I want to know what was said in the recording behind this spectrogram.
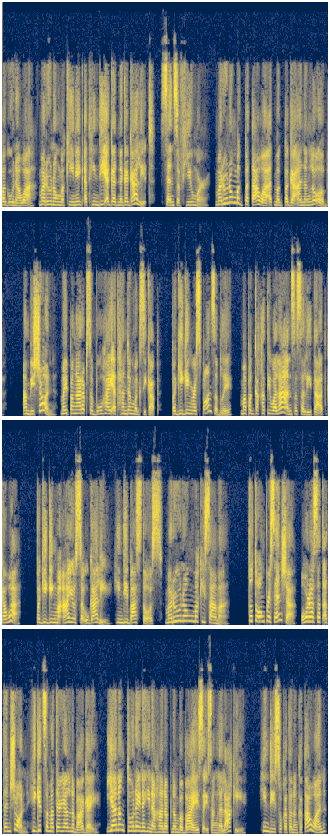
Pag-unawa, marunong makinig at hindi agad nagagalit. Sense of humor, marunong magpatawa at magpagaan ng loob. Ambisyon, may pangarap sa buhay at handang magsikap. Pagiging responsable, mapagkakatiwalaan sa salita at gawa. Pagiging maayos sa ugali, hindi bastos, marunong makisama. Totoong presensya, oras at atensyon, higit sa material na bagay. Yan ang tunay na hinahanap ng babae sa isang lalaki. Hindi sukatan ng katawan,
